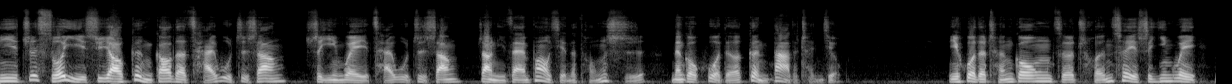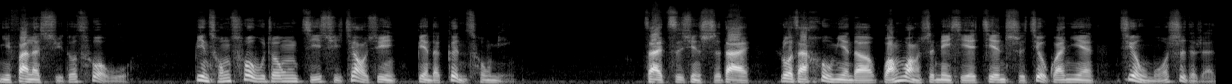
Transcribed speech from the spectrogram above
你之所以需要更高的财务智商，是因为财务智商让你在冒险的同时能够获得更大的成就。你获得成功，则纯粹是因为你犯了许多错误，并从错误中汲取教训，变得更聪明。在资讯时代，落在后面的往往是那些坚持旧观念、旧模式的人，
